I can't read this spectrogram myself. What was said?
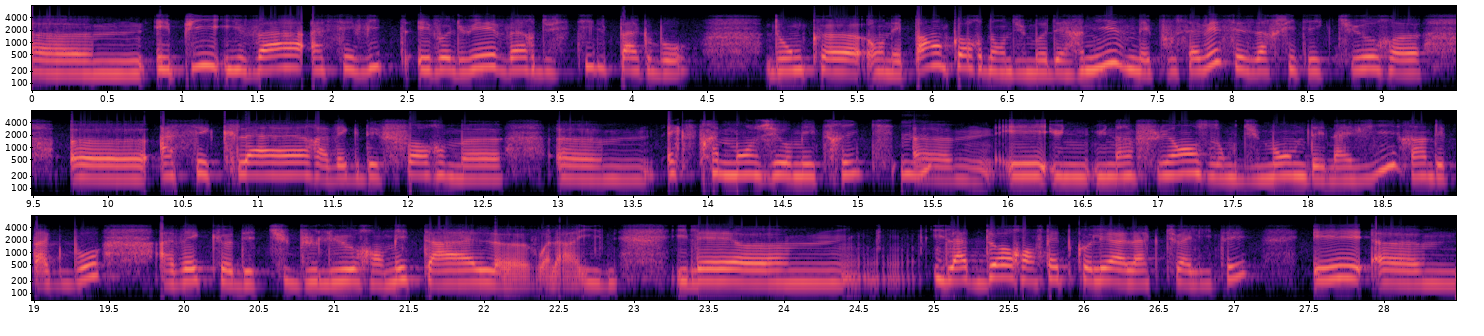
Euh, et puis il va assez vite évoluer vers du style paquebot. Donc euh, on n'est pas encore dans du modernisme, mais vous savez, ces architectures euh, assez claires, avec des formes extrêmement géométriques mhm. et une, influence donc du monde des navires, hein, des paquebots, avec des tubulures en métal. voilà, il, il, est, il adore en fait coller à l'actualité. Et euh,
